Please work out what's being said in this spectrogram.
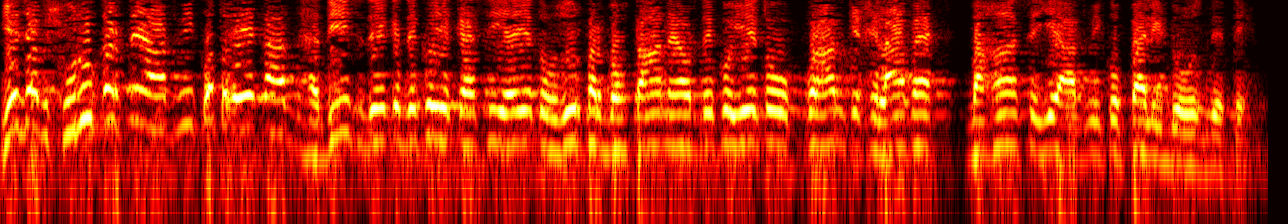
یہ جب شروع کرتے ہیں آدمی کو تو ایک آدھ حدیث دے کے دیکھو یہ کیسی ہے، یہ تو حضور پر بہتان ہے اور دیکھو یہ تو قرآن کے خلاف ہے۔ وہاں سے یہ آدمی کو پہلی ڈوز دیتے ہیں۔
